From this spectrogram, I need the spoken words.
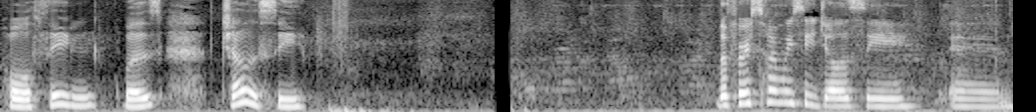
whole thing was jealousy. The first time we see jealousy in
